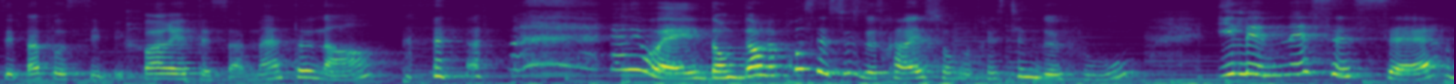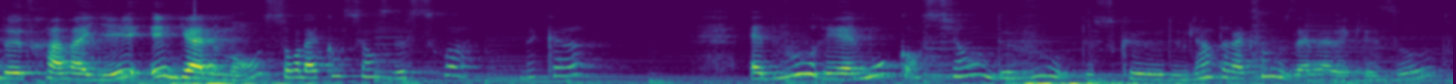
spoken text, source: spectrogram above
C'est pas possible, il faut arrêter ça maintenant. anyway, donc dans le processus de travail sur votre estime de vous, il est nécessaire de travailler également sur la conscience de soi. D'accord? Êtes-vous réellement conscient de vous, de ce que, de l'interaction que vous avez avec les autres,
